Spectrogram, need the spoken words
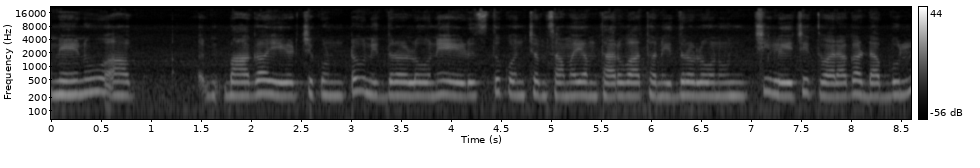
నేను బాగా ఏడ్చుకుంటూ నిద్రలోనే ఏడుస్తూ కొంచెం సమయం తరువాత నిద్రలోనుంచి లేచి త్వరగా డబ్బులు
